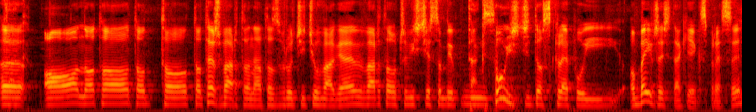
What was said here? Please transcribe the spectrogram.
E, tak. O, no to, to, to, to też warto na to zwrócić uwagę. Warto oczywiście sobie tak pójść do sklepu i obejrzeć takie ekspresy.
